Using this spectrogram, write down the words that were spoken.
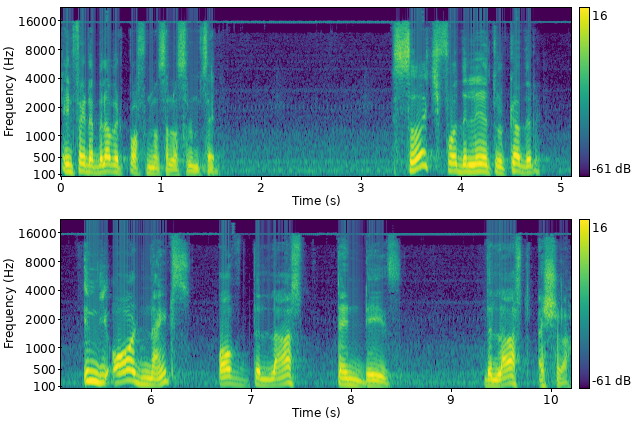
In fact, the beloved Prophet Muhammad said, Search for the Laylatul Qadr in the odd nights of the last 10 days, the last Ashra,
